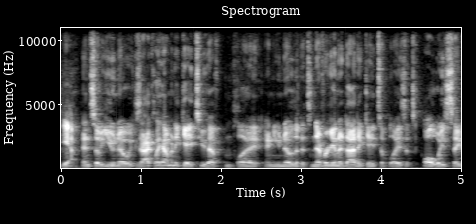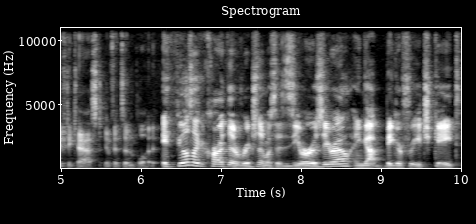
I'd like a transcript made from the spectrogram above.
Yeah. and so you know exactly how many Gates you have in play, and you know that it's never going to die to Gates Ablaze. It's always safe to cast if it's in play. it feels like a card that originally was a 0 0 and got bigger for each gate.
